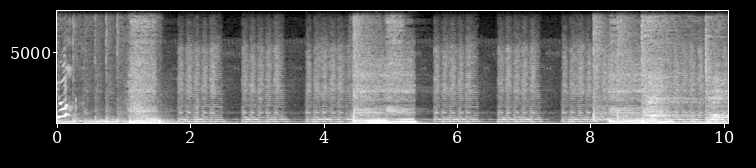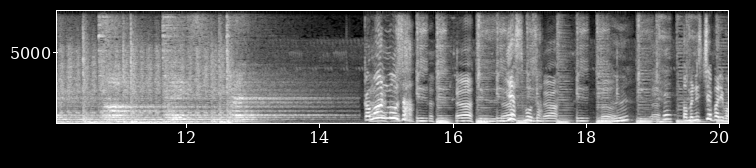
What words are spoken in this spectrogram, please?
ୟୋ कम ऑन मूसा यस मूसा तमे निश्चय परिबो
